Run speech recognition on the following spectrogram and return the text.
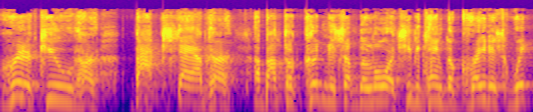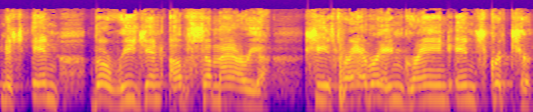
ridiculed her, backstabbed her about the goodness of the Lord. She became the greatest witness in the region of Samaria. She is forever ingrained in scripture.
